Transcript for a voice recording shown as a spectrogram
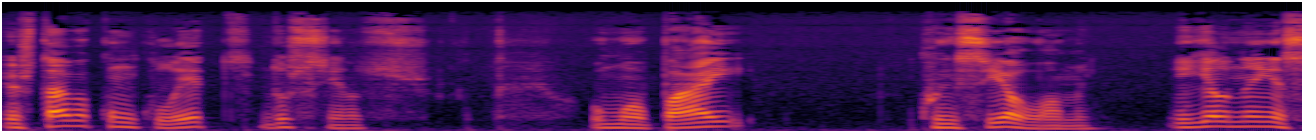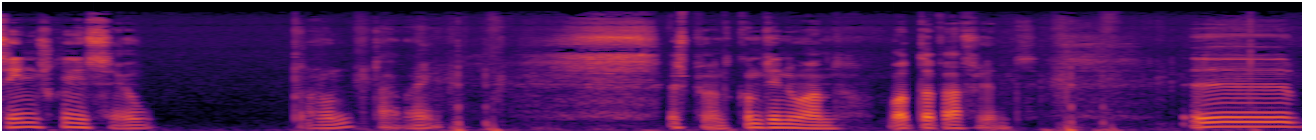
eu estava com um colete dos censos. O meu pai conhecia o homem. E ele nem assim nos conheceu. Pronto, está bem. Mas pronto, continuando. Volta para a frente. Uh,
